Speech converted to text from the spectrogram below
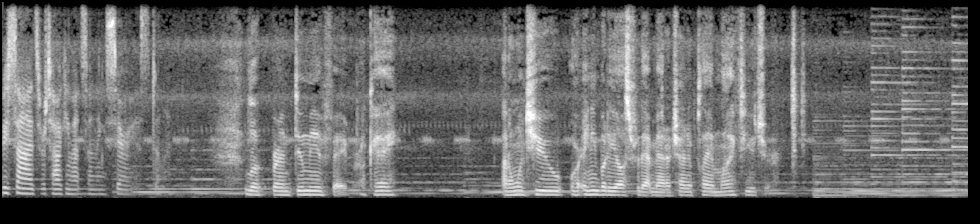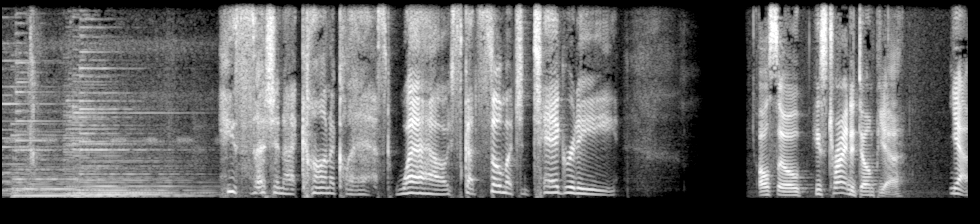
Besides, we're talking about something serious, Dylan. Look, Brent, do me a favor, okay? I don't want you or anybody else for that matter trying to play in my future. He's such an iconoclast. Wow, he's got so much integrity. Also, he's trying to dump you. Yeah.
